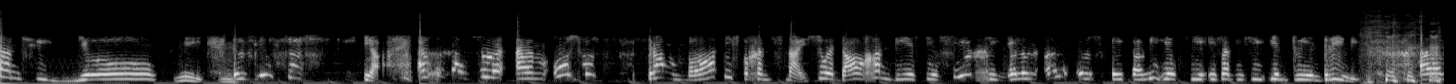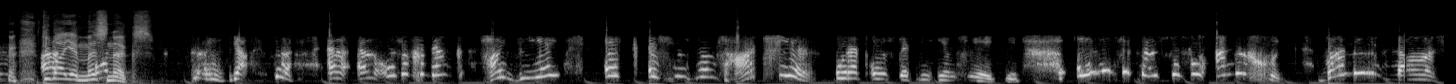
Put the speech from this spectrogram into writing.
substansieel nie. Mm. Dit is nie so ja. En so um ons moet dramaties begin sny. So daar gaan DStv geheel en al ons het nou nie eers nie SABC 1 2 en 3 nie. Um, Toe maar jy mis niks. ja, so uh, uh, ons het gedink, "Hy weet jy, ek is nie eens hartseer omdat ons dit nie eens nie het nie." En ons het nou soveel ander goed. Wanneer laas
